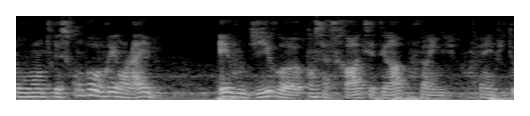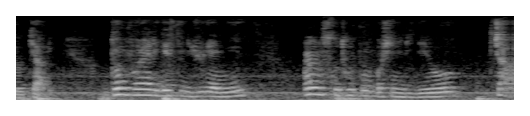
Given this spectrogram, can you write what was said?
pour vous montrer ce qu'on va ouvrir en live et vous dire quand ça sera, etc. pour faire une, pour faire une vidéo carrée. Donc voilà les gars, c'était Juliani. On se retrouve pour une prochaine vidéo. Ciao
